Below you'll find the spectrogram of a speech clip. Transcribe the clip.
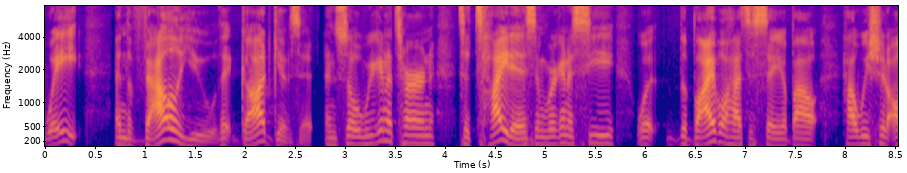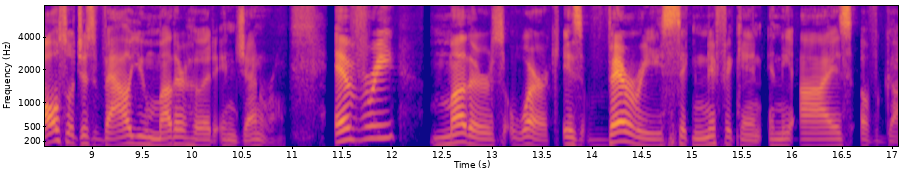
weight and the value that God gives it. And so we're going to turn to Titus and we're going to see what the Bible has to say about how we should also just value motherhood in general. Every mother's work is very significant in the eyes of God.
